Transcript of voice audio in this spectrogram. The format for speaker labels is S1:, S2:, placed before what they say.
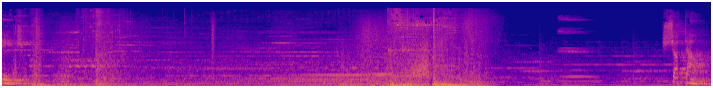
S1: Rampage. Shut down.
